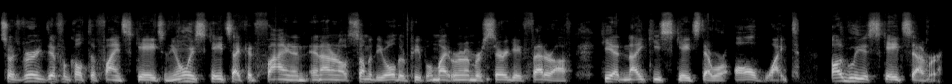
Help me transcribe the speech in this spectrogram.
So it's very difficult to find skates. And the only skates I could find, and, and I don't know, some of the older people might remember Sergei Fedorov, he had Nike skates that were all white ugliest skates ever.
